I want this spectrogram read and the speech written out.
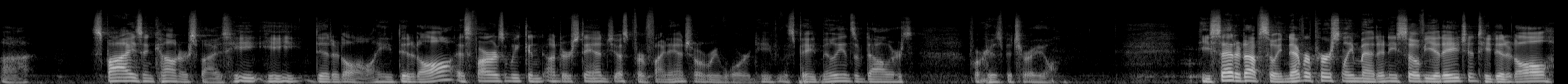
uh, spies and counter spies. He, he did it all. He did it all, as far as we can understand, just for financial reward. He was paid millions of dollars for his betrayal. He set it up so he never personally met any Soviet agent. He did it all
